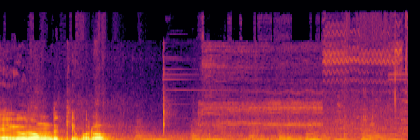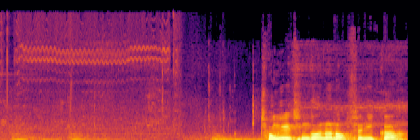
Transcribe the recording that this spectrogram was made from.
예, 요런 느낌으로. 정해진 거는 없으니까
